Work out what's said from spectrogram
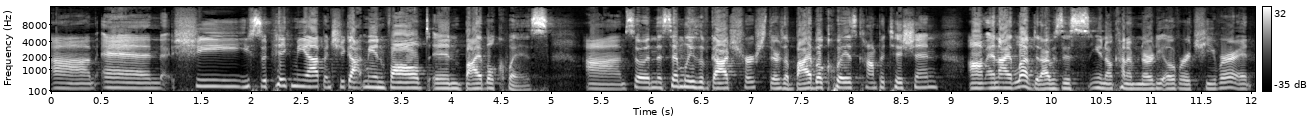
Um, and she used to pick me up and she got me involved in Bible quiz. Um, so in the Assemblies of God Church, there's a Bible quiz competition, um, and I loved it. I was this, you know, kind of nerdy overachiever, and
